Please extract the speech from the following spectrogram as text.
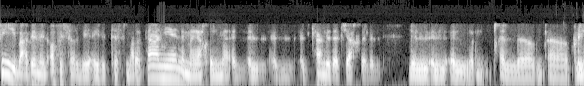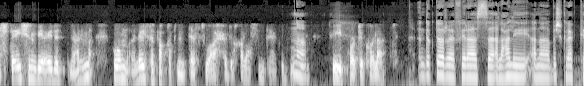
في بعدين ال officer بيعيد ال test مرة ثانية. لما يأخذ ال candidate يأخذ ال police station بيعيد يعني هو ليس فقط من test واحد وخلاص انتهت نعم. في بروتوكولات. دكتور فراس العلي أنا بشكرك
